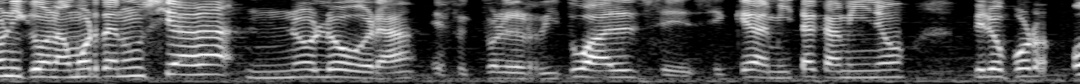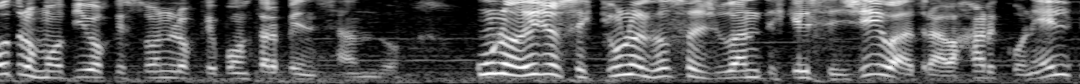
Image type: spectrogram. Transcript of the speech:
Crónica de una muerte anunciada no logra efectuar el ritual, se, se queda a mitad camino, pero por otros motivos que son los que podemos estar pensando. Uno de ellos es que uno de los dos ayudantes que él se lleva a trabajar con él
